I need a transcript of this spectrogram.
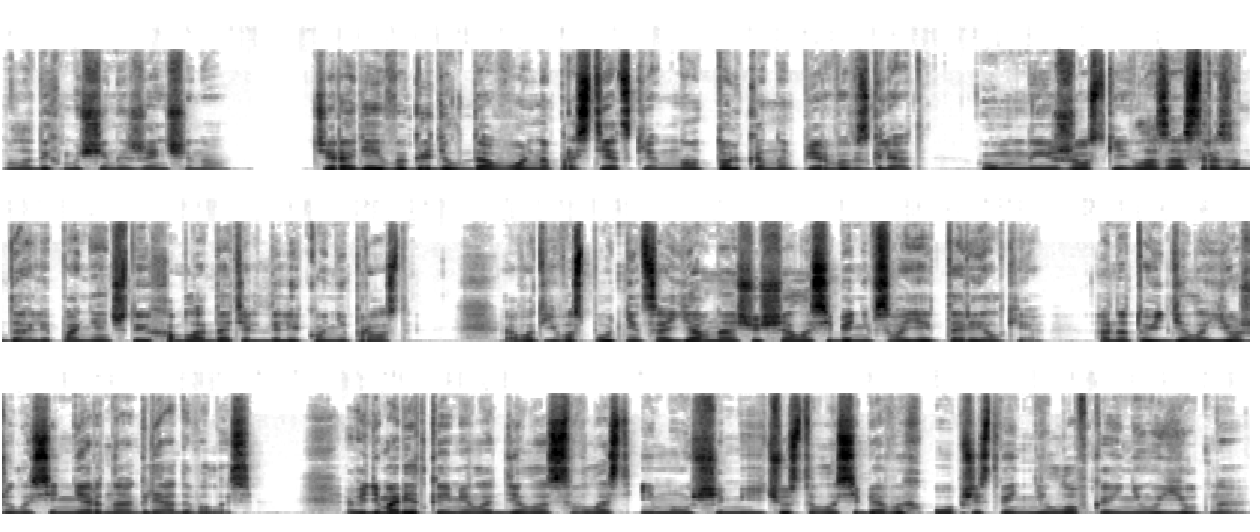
Молодых мужчин и женщину. Чародей выглядел довольно простецки, но только на первый взгляд. Умные жесткие глаза сразу дали понять, что их обладатель далеко не прост. А вот его спутница явно ощущала себя не в своей тарелке. Она то и дело ежилась и нервно оглядывалась. Видимо, редко имела дело с власть имущими и чувствовала себя в их обществе неловко и неуютно.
